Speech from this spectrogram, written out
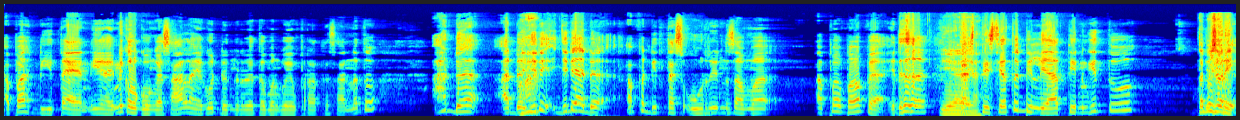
apa di TNI. Iya, ini kalau gue nggak salah ya, gue denger dari teman gue yang pernah tes sana tuh ada ada jadi jadi ada apa di tes urin sama apa apa ya itu Iya, testisnya tuh diliatin gitu. Tapi sorry,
